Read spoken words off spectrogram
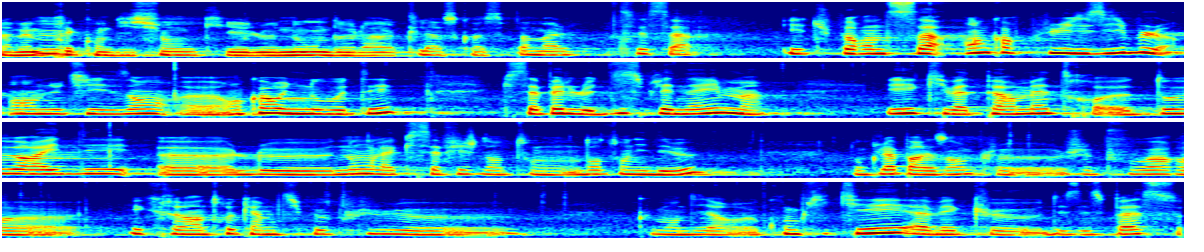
la même Mm. précondition qui est le nom de la classe. C'est pas mal. C'est ça. Et tu peux rendre ça encore plus lisible en utilisant euh, encore une nouveauté qui s'appelle le display name et qui va te permettre euh, d'overrider euh, le nom là qui s'affiche dans ton, IDE. Donc là, par exemple, euh, je vais pouvoir écrire un truc un petit peu plus comment dire, compliqué avec des espaces,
